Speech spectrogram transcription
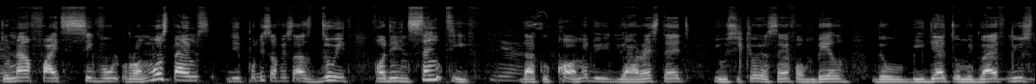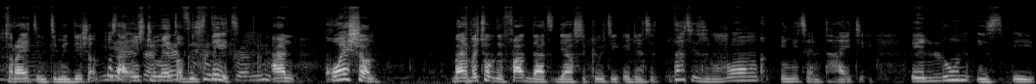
to now fight civil wrong. Most times the police officers do it for the incentive Yes. that could come. Maybe you are arrested, you secure yourself on bail, they will be there to midwife, use threat, mm-hmm. intimidation. Those Yes, are instruments of the state. And coercion by virtue of the fact that they are security agencies. That is wrong in its entirety. A loan is a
